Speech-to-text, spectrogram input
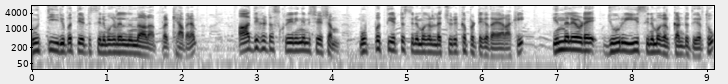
നൂറ്റി ഇരുപത്തിയെട്ട് സിനിമകളിൽ നിന്നാണ് പ്രഖ്യാപനം. ആദ്യഘട്ട സ്ക്രീനിംഗിന് ശേഷം മുപ്പത്തിയെട്ട് സിനിമകളുടെ ചുരുക്കപ്പട്ടിക തയ്യാറാക്കി. ഇന്നലെയോടെ ജൂറി ഈ സിനിമകൾ കണ്ടു തീർത്തു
